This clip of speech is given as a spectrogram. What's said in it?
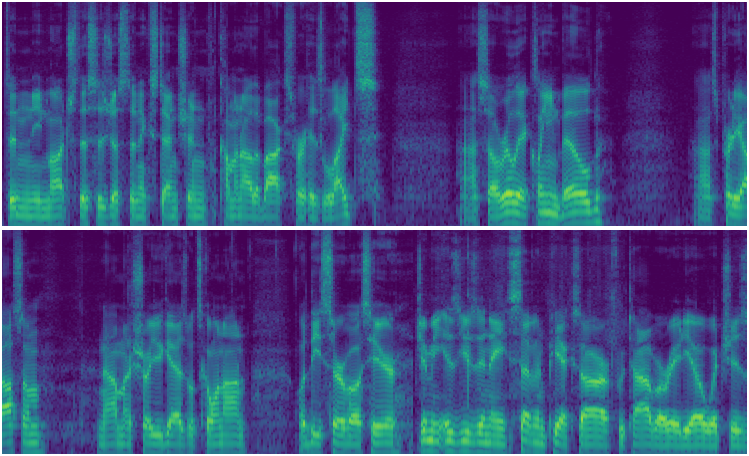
Didn't need much. This is just an extension coming out of the box for his lights. Uh, so really a clean build. Uh, it's pretty awesome. Now I'm going to show you guys what's going on with these servos here. Jimmy is using a 7PXR Futaba radio, which is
